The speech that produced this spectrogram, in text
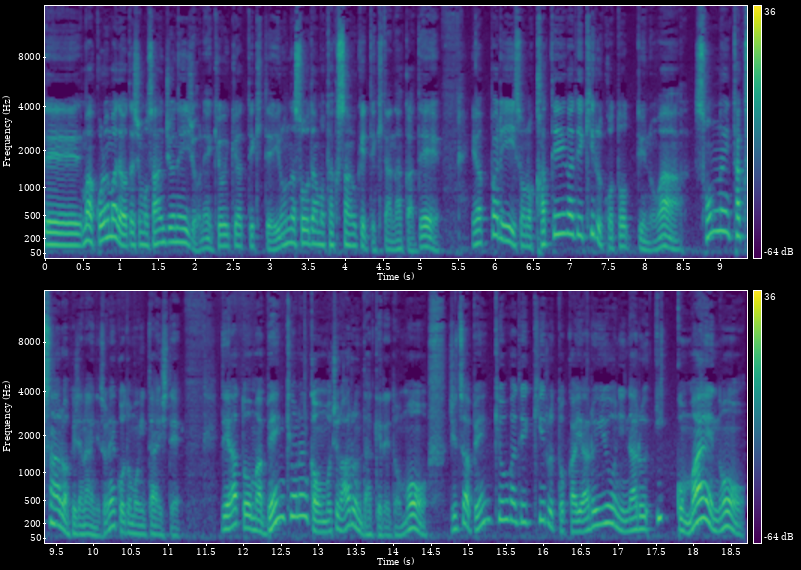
でまあこれまで私も30年以上ね教育やってきていろんな相談もたくさん受けてきた中でやっぱりその家庭ができることっていうのはそんなにたくさんあるわけじゃないんですよね子供に対して。であとまあ勉強なんかももちろんあるんだけれども実は勉強ができるとかやるようになる一個前の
